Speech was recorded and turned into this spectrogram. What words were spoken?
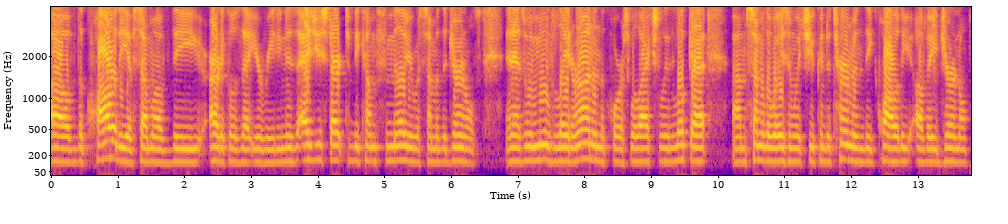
of the quality of some of the articles that you're reading is as you start to become familiar with some of the journals. And as we move later on in the course, we'll actually look at um, some of the ways in which you can determine the quality of a journal.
